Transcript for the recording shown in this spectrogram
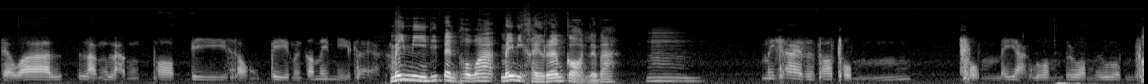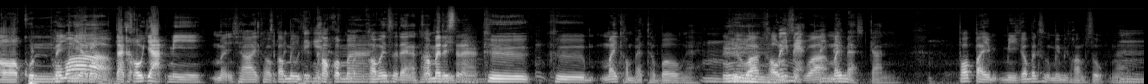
แต่ว่าหลังๆพอปีสองปีมันก็ไม่มีเลยอะครับไม่มีนี่เป็นเพราะว่าไม่มีใครเริ่มก่อนเลยป่ะ อืม ไม่ใช่เป็นเพราะผม ผมไม่อยากร่วมร่วมร่วมอ๋อ คุณไม่มีอารมณ์แต่เขาอยากมี ไม่ใช่เขาก็ไม่จะไปรู้ได้ไง เขาก็ไม่เขาไม่แสดงท่เขาไม่ได้แสดง คือคือไม่ compatible ไงอืมคือว่าเขาไม่รู้สึกว่า match ไม่ ไม่แมทช์กัน เพราะไปมีก็ไม่รู้สึกไม่มีความสุขไงอืม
